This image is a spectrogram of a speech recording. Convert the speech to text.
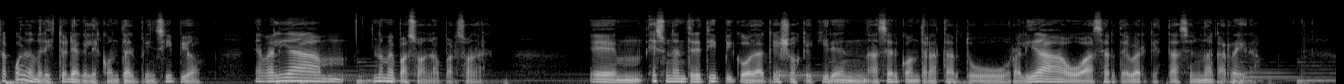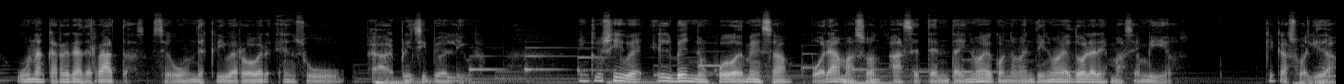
¿Se acuerdan de la historia que les conté al principio? En realidad mm, no me pasó en lo personal. Em, es un entre típico de aquellos que quieren hacer contrastar tu realidad o hacerte ver que estás en una carrera. Una carrera de ratas, según describe Robert en su, al principio del libro. Inclusive, él vende un juego de mesa por Amazon a 79,99 dólares más envíos. Qué casualidad.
